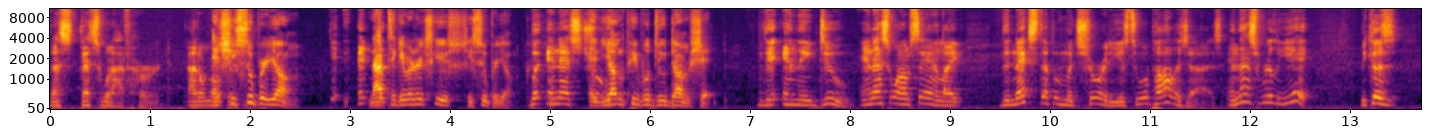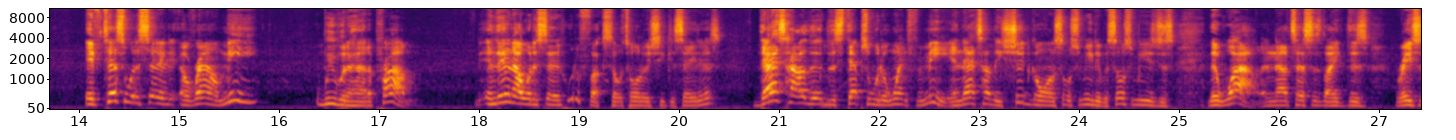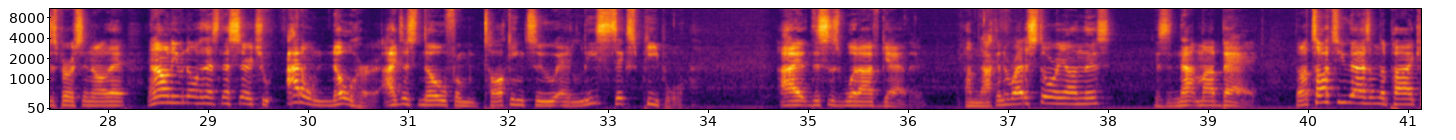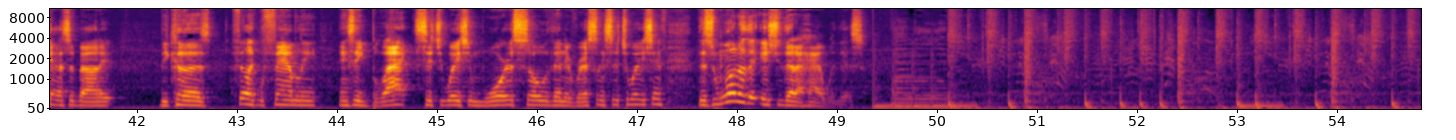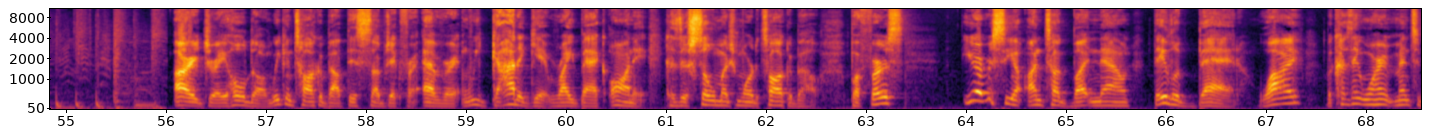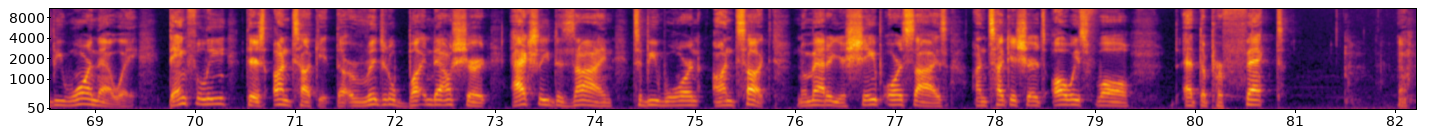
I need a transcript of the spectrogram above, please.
That's that's what I've heard. I don't know. And she's super young. and- Not to give her an excuse, she's super young. but and that's true. And young people do dumb shit. They, and they do. And that's what I'm saying. Like, the next step of maturity is to apologize. And that's really it. Because if Tessa would have said it around me, we would have had a problem. And then I would have said, who the fuck so told her she could say this? That's how the, the steps would have went for me. And that's how they should go on social media. But social media is just, they're wild. And now Tessa's like this racist person and all that. And I don't even know if that's necessarily true. I don't know her. I just know from talking to at least six people, I this is what I've gathered. I'm not going to write a story on this. This is not my bag. But I'll talk to you guys on the podcast about it because I feel like with family and it's a black situation more so than a wrestling situation. There's one other issue that I had with this. All right, Dre, hold on. We can talk about this subject forever, and we gotta get right back on it because there's so much more to talk about. But first, you ever see an untucked button down? They look bad. Why? Because they weren't meant to be worn that way. Thankfully, there's Untuck It, the original button down shirt actually designed to be worn untucked. No matter your shape or size, Untuck It shirts always fall at the perfect. No.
